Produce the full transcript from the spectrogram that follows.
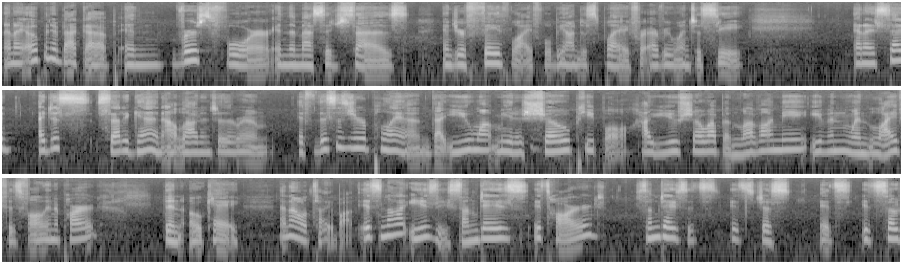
And I open it back up and verse four in the message says, and your faith life will be on display for everyone to see. And I said I just said again out loud into the room, if this is your plan that you want me to show people how you show up and love on me even when life is falling apart, then okay. And I will tell you about it. It's not easy. Some days it's hard. Some days it's it's just it's it's so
